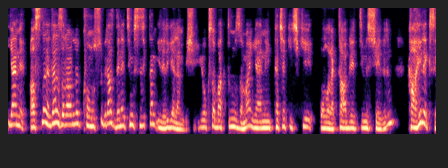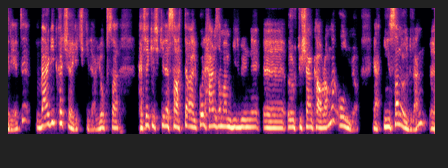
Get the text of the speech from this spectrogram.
Yani aslında neden zararlı konusu biraz denetimsizlikten ileri gelen bir şey. Yoksa baktığımız zaman yani kaçak içki olarak tabir ettiğimiz şeylerin kahir ekseriyeti vergi kaçağı içkiler. Yoksa kaçak içkiyle sahte alkol her zaman birbirini e, örtüşen kavramlar olmuyor. Yani insan öldüren, e,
